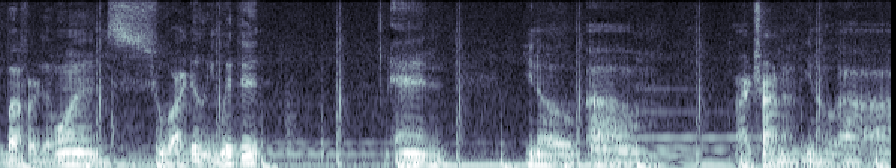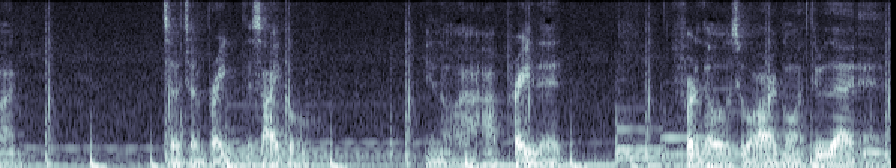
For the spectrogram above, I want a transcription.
But for the ones who are dealing with it and you know um, are trying to you know uh, to to break the cycle you know I, I, pray that for those who are going through that and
